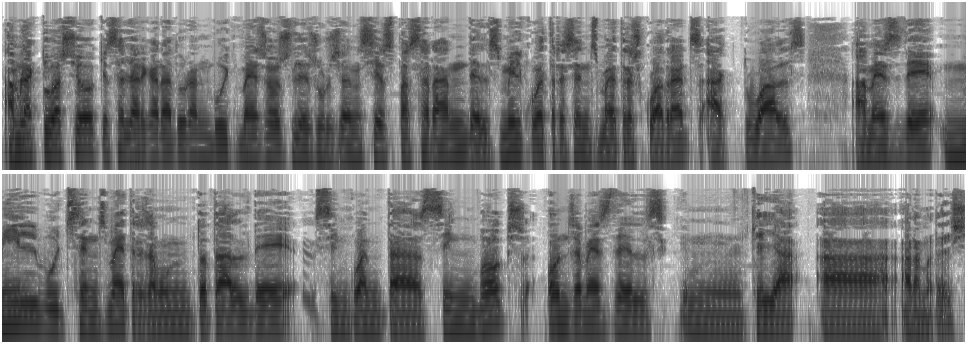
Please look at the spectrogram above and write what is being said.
Amb l'actuació que s'allargarà durant 8 mesos, les urgències passaran dels 1.400 metres quadrats actuals a més de 1.800 metres, amb un total de 55 box, 11 més dels mm, que hi ha ara mateix.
